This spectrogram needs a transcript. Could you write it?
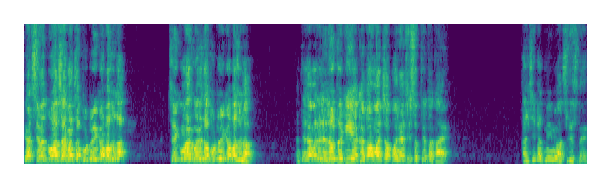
त्यात शरद पवार साहेबांचा फोटो एका बाजूला जयकुमार गोरेचा फोटो एका बाजूला. आणि त्याच्यामध्ये लिहिलं होतं की या खटावमानच्या पाण्याची सत्यता काय आहे? कालची बातमी मी वाचलीच नाही.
